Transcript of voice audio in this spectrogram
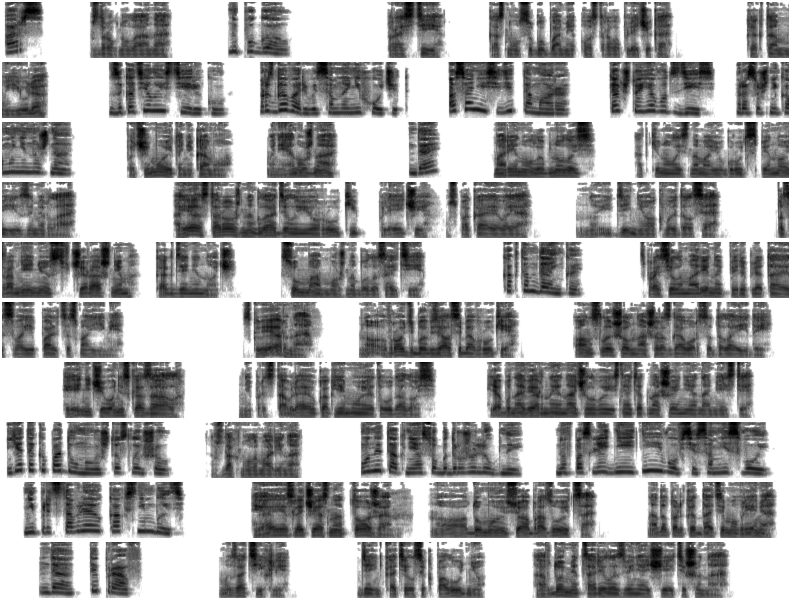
«Арс?» — вздрогнула она. Напугал. Прости, коснулся губами острого плечика. Как там Юля? Закатила истерику. Разговаривать со мной не хочет. А с Аней сидит Тамара. Так что я вот здесь, раз уж никому не нужна. Почему это никому? Мне нужна. Да? Марина улыбнулась, откинулась на мою грудь спиной и замерла. А я осторожно гладил ее руки, плечи, успокаивая. Но и денек выдался. По сравнению с вчерашним, как день и ночь. С ума можно было сойти. «Как там Данька?» — спросила Марина, переплетая свои пальцы с моими. «Скверно, но вроде бы взял себя в руки. Он слышал наш разговор с Аделаидой. И ничего не сказал. Не представляю, как ему это удалось. Я бы, наверное, начал выяснять отношения на месте. «Я так и подумала, что слышал», — вздохнула Марина. «Он и так не особо дружелюбный, но в последние дни и вовсе сам не свой. Не представляю, как с ним быть». «Я, если честно, тоже, но, думаю, все образуется. Надо только дать ему время». «Да, ты прав». Мы затихли. День катился к полудню, а в доме царила звенящая тишина.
